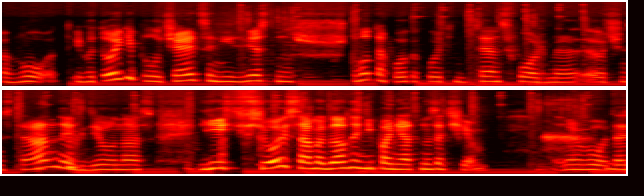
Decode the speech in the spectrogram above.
Вот. И в итоге получается неизвестно, что такое какой-то трансформер очень странный, где у нас есть все, и самое главное, непонятно зачем. Вот. А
